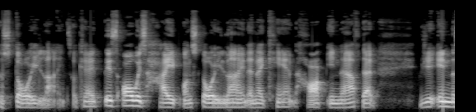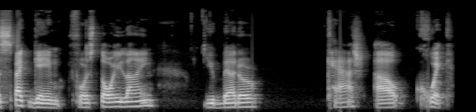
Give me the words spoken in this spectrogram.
the storylines okay? There's always hype on storyline and i can't harp enough that if you're in the spec game for storyline, you better cash out quick.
